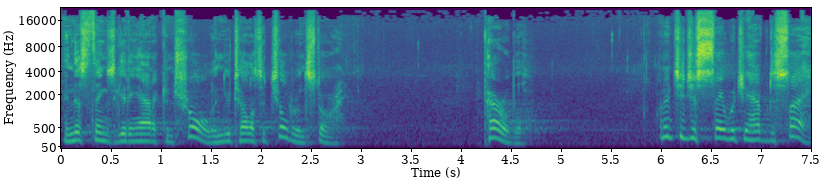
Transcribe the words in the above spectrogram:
And this thing's getting out of control, and you tell us a children's story. Parable. Why don't you just say what you have to say?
